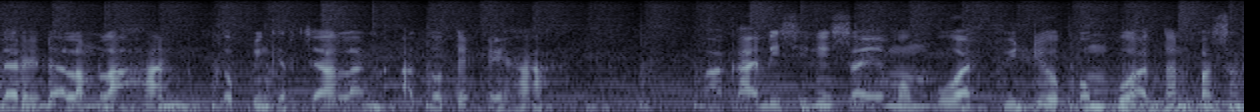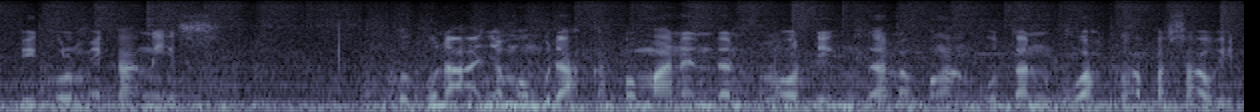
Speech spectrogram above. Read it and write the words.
dari dalam lahan ke pinggir jalan atau TPH maka di sini saya membuat video pembuatan pasar pikul mekanis. Kegunaannya memudahkan pemanen dan peloding dalam pengangkutan buah kelapa sawit.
